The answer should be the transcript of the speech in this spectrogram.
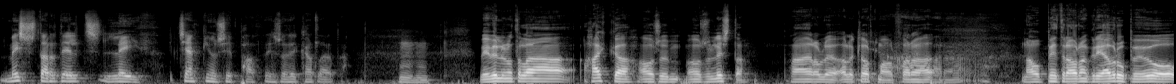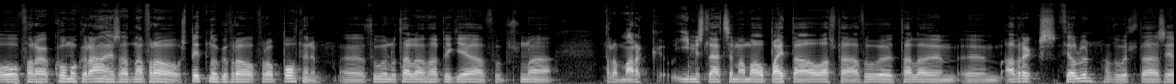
meistardelds leið championship path eins og þeir kalla þetta Mhm. Við viljum náttúrulega hækka á þessum, á þessum lista það er alveg, alveg klárt mál fara að ná betri árangur í Evrópu og, og fara að koma okkur aðeins aðna frá, spytna okkur frá, frá botninum uh, þú er nú talað um það byggja að þú svona tala marg ímislegt sem að má bæta á allt það, þú hefur talað um, um afreiksþjálfun, að þú vilt að sé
